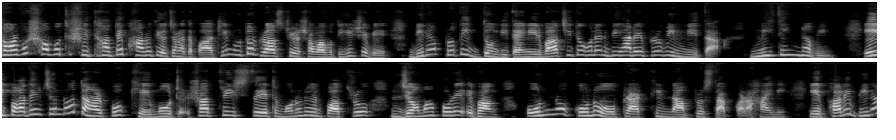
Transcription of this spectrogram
সর্বসম্মত সিদ্ধান্তে ভারতীয় জনতা পার্টি নতুন রাষ্ট্রীয় সভাপতি হিসেবে বিনা প্রতিদ্বন্দ্বিতায় নির্বাচিত হলেন বিহারের প্রবীণ নেতা নীতিন নবীন। এই পদের জন্য তার পক্ষে মোট সাত্রিশ সেট মনোনয়ন পত্র জমা পড়ে এবং অন্য কোনো প্রার্থীর নাম প্রস্তাব করা হয়নি। এর ফলে বিনা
